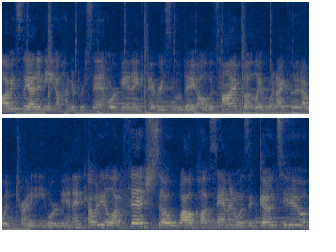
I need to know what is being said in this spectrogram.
Obviously, I didn't eat 100% organic every single day all the time, but like when I could, I would try to eat organic. I would eat a lot of fish, so wild caught salmon was a go-to.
